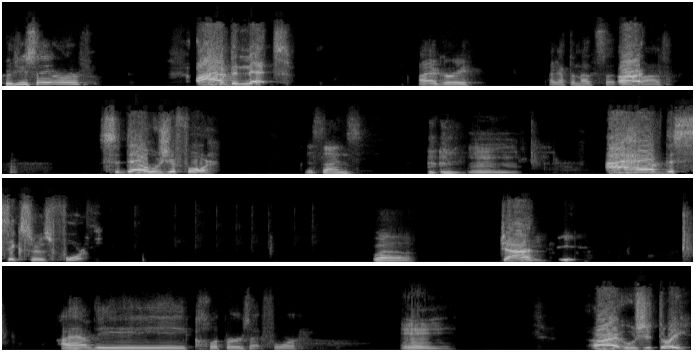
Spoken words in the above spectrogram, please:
Who'd you say, Irv? I have the Nets. I agree. I got the Nets at All right. five. Sadell, who's your four? The Suns. mm. I have the Sixers fourth. Well, John, I have the Clippers at four. Mm. All right, who's your three?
